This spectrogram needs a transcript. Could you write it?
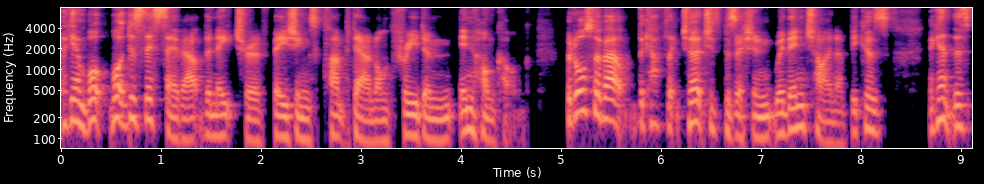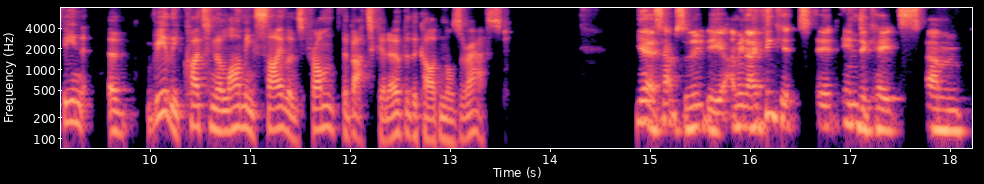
again, what, what does this say about the nature of Beijing's clampdown on freedom in Hong Kong, but also about the Catholic Church's position within China? Because, again, there's been a really quite an alarming silence from the Vatican over the Cardinal's arrest. Yes, absolutely. I mean, I think it it indicates um,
